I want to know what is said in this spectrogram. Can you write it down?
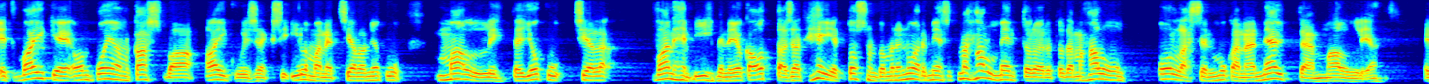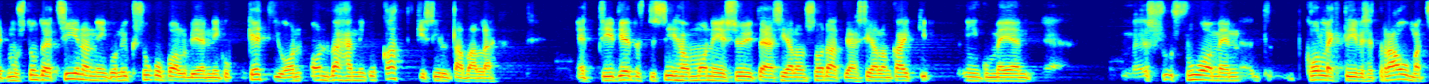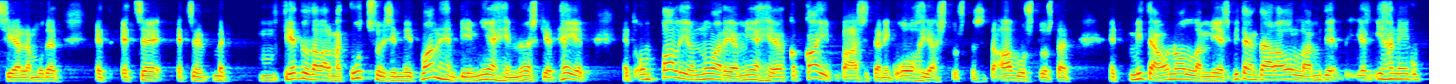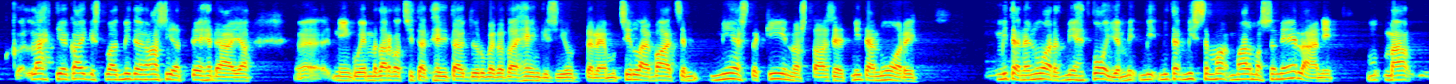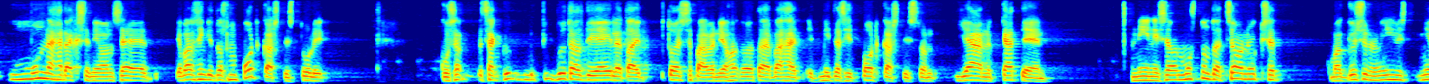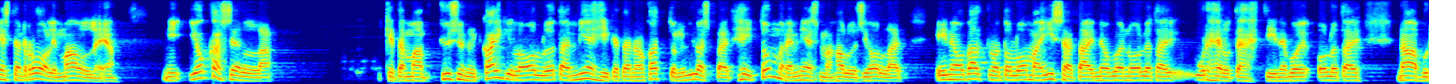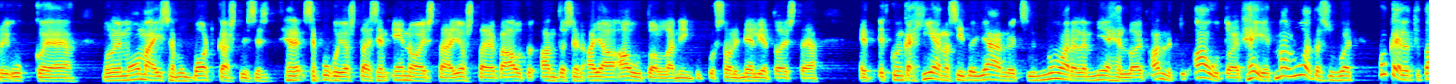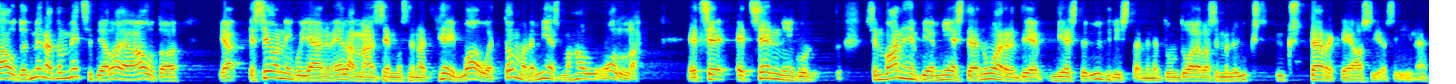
et, vaikea on pojan kasvaa aikuiseksi ilman, että siellä on joku malli tai joku siellä vanhempi ihminen, joka ottaa sieltä, että hei, että tuossa on tuommoinen nuori mies, että mä haluan mentoroida tuota, mä haluan olla sen mukana ja näyttää mallia. Et musta tuntuu, että siinä on niin kuin yksi sukupolvien niin kuin ketju on, on vähän niin kuin katki sillä tavalla, että tietysti siihen on monia syitä ja siellä on sodat ja siellä on kaikki niin kuin meidän Suomen kollektiiviset raumat siellä, mutta et, et, et se, et se, me, tietyllä tavalla mä kutsuisin niitä vanhempiin miehiin myöskin, että hei, että et on paljon nuoria miehiä, jotka kaipaa sitä niin kuin ohjastusta, sitä avustusta, että et mitä on olla mies, miten täällä ollaan, miten, ja ihan niin kuin lähtien kaikista että miten asiat tehdään ja niin kuin en mä tarkoita sitä, että heti täytyy ruveta jotain henkisiä juttelemaan, mutta sillä vaan, että se miestä kiinnostaa se, että mitä nuori mitä ne nuoret miehet voi ja mi, mitä, missä ma- maailmassa ne elää, niin mä, mun nähdäkseni on se, ja varsinkin tuossa mun podcastissa tuli, kun sä, sä juteltiin eilen tai toissapäivän jotain vähän, että, että mitä siitä podcastista on jäänyt käteen, niin, niin se on, musta tuntuu, että se on yksi, että kun mä oon kysynyt miesten roolimalleja, niin jokaisella, ketä mä oon kysynyt, kaikilla on ollut jotain miehiä, ketä ne on katsonut ylöspäin, että hei, tommonen mies mä haluaisin olla, että ei ne ole välttämättä ollut oma isä, tai ne on voinut olla jotain urheilutähtiä, ne voi olla jotain naapuriukkoja, ja mulla oli mun oma isä mun podcastissa, ja se puhui jostain sen enoista ja jostain, joka auto, antoi sen ajaa autolla, niin kun se oli 14, ja että et kuinka hieno siitä on jäänyt, että nuorelle miehelle on annettu auto, että hei, että mä luotan sinulle, että kokeile tätä autoa, että mennään tuon metsätiellä ajaa autoa, ja, ja se on niin kuin jäänyt elämään semmoisena, että hei, vau, että tommonen mies mä haluan olla. Että se, et sen, niin kuin, sen vanhempien miesten ja nuorempien miesten yhdistäminen tuntuu olevan semmoinen yksi, yksi tärkeä asia siinä.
